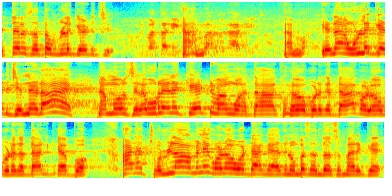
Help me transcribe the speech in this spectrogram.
எத்தனை சத்தம் உள்ள கேட்டுச்சு. இப்படி ஆமாம் ஏன்னா உள்ளே கேட்டுச்சு என்னடா? நம்ம ஒரு சில ஊர்ல எல்லாம் கேட்டு வாங்குவோம். அத்தா குழவை போடுங்கத்தா குழவை போடுங்கத்தான்னு கேட்போம். ஆனால் சொல்லாமலே குழவை போட்டாங்க. அது ரொம்ப சந்தோஷமா இருக்கு.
